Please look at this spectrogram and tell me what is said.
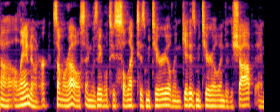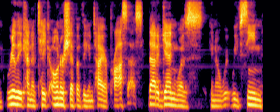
uh, a landowner somewhere else and was able to select his material and get his material into the shop and really kind of take ownership of the entire process. That again was, you know, we, have seen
